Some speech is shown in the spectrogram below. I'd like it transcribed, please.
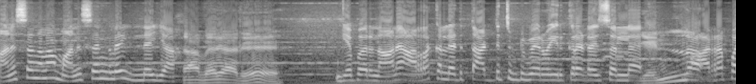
மனுஷங்களாம் மனுஷங்களே இல்லையா வேற யாரு? இங்க பாரு நானே அறக்கல் எடுத்து அடிச்சுட்டு போயிருவேன் இருக்கிற ட்ரெஸ்ல எல்லாம் அரப்பா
